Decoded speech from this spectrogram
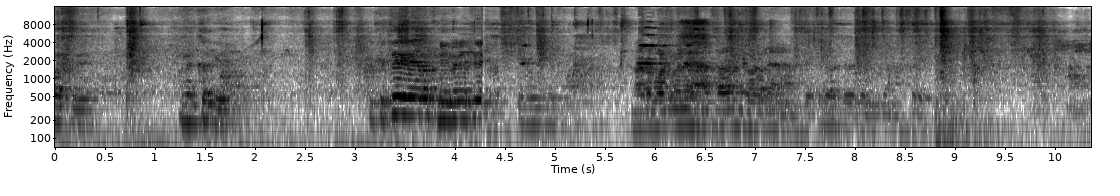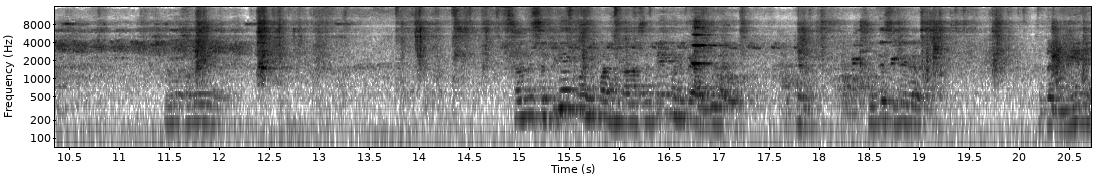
ਹੱਥ ਨਿਕਲ ਗਏ ਕਿੱਥੇ ਰੱਖਣੀ ਵੇ ਇੱਥੇ ਨਾਟਕ ਵਾਟ ਵਾਲੇ ਸਾਰਾ ਜਵਾਬ ਲੈਣਾ ਤੇ ਫਿਰ ਉਹਦੇ ਕਰੇ ਸਾਨੂੰ ਸਿੱਧੀਆਂ ਕੋਈ ਨਹੀਂ ਪਾਣੀ ਨਾਲ ਸਿੱਧੇ ਕੋਈ ਪੈਰ ਦੇ ਲਾਓ ਸਿੱਧੇ ਸਿੱਧੇ ਕਰ ਉਹਦਾ ਨਹੀਂ ਹੈ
